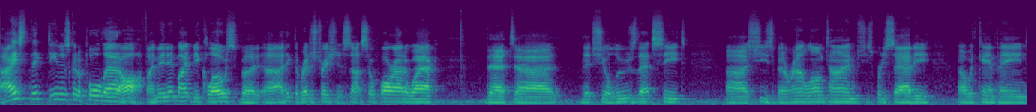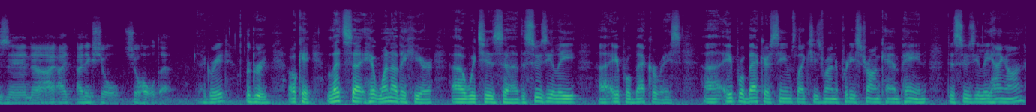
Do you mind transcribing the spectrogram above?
I think Dina's going to pull that off. I mean, it might be close, but uh, I think the registration is not so far out of whack that uh, that she'll lose that seat. Uh, she's been around a long time. She's pretty savvy uh, with campaigns, and uh, I, I think she'll she'll hold that. Agreed. Agreed. Okay, let's uh, hit one other here, uh, which is uh, the Susie Lee uh, April Becker race. April Becker seems like she's run a pretty strong campaign. Does Susie Lee hang on?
